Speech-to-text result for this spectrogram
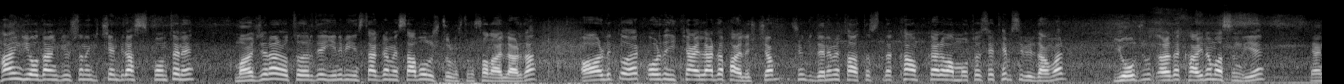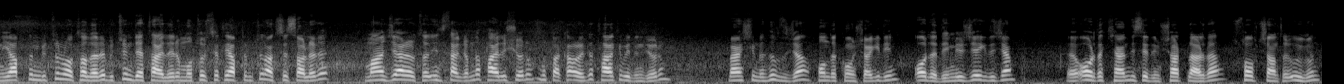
hangi yoldan Gürsan'a gideceğim biraz spontane. Macera rotaları diye yeni bir Instagram hesabı oluşturmuştum son aylarda. Ağırlıklı olarak orada hikayelerde paylaşacağım. Çünkü deneme tahtasında kamp, karavan, motosiklet hepsi birden var. Yolculuk arada kaynamasın diye. Yani yaptığım bütün rotaları, bütün detayları, motosiklete yaptığım bütün aksesuarları macera rotaları Instagram'da paylaşıyorum. Mutlaka orayı da takip edin diyorum. Ben şimdi hızlıca Honda Konuş'a gideyim. Orada demirciye gideceğim. Ee, orada kendi istediğim şartlarda soft çantaya uygun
